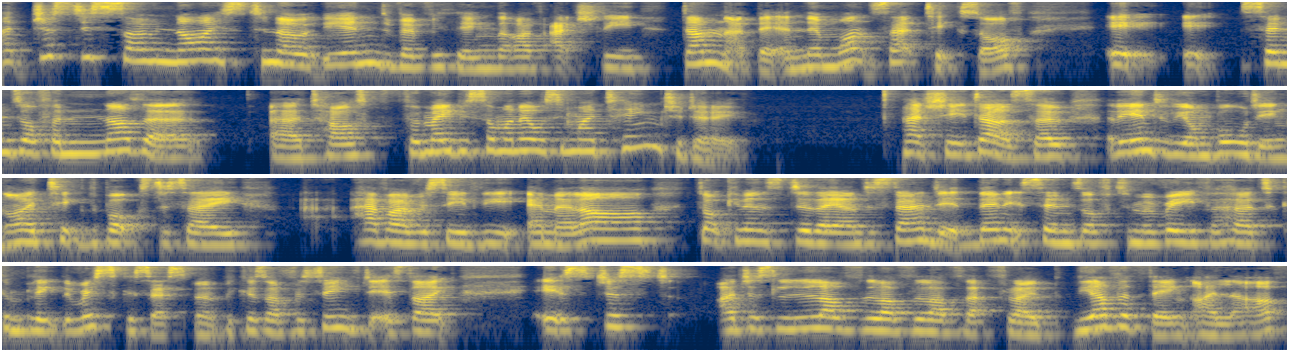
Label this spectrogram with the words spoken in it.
it just is so nice to know at the end of everything that i've actually done that bit. And then once that ticks off it it sends off another uh, task for maybe someone else in my team to do Actually, it does. So at the end of the onboarding, I tick the box to say, have I received the MLR documents? Do they understand it? Then it sends off to Marie for her to complete the risk assessment because I've received it. It's like, it's just, I just love, love, love that flow. The other thing I love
